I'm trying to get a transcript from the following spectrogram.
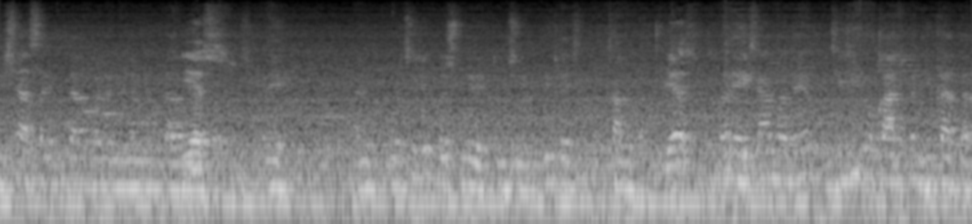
विषय असा आहे की त्याला पहिले निलंबित करा Yes. आणि पुढची जी प्रश्न आहे तुमची ती त्याची चालू करा Yes. पण याच्यामध्ये जी लोक हे करतात.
